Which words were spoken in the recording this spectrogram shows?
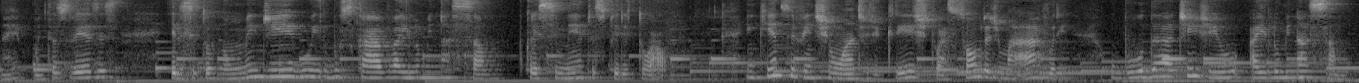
né, muitas vezes. Ele se tornou um mendigo e buscava a iluminação, o crescimento espiritual. Em 521 a.C., à sombra de uma árvore, o Buda atingiu a iluminação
